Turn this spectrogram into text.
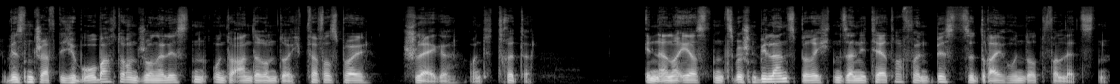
wissenschaftliche Beobachter und Journalisten unter anderem durch Pfefferspray, Schläge und Tritte. In einer ersten Zwischenbilanz berichten Sanitäter von bis zu 300 Verletzten.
